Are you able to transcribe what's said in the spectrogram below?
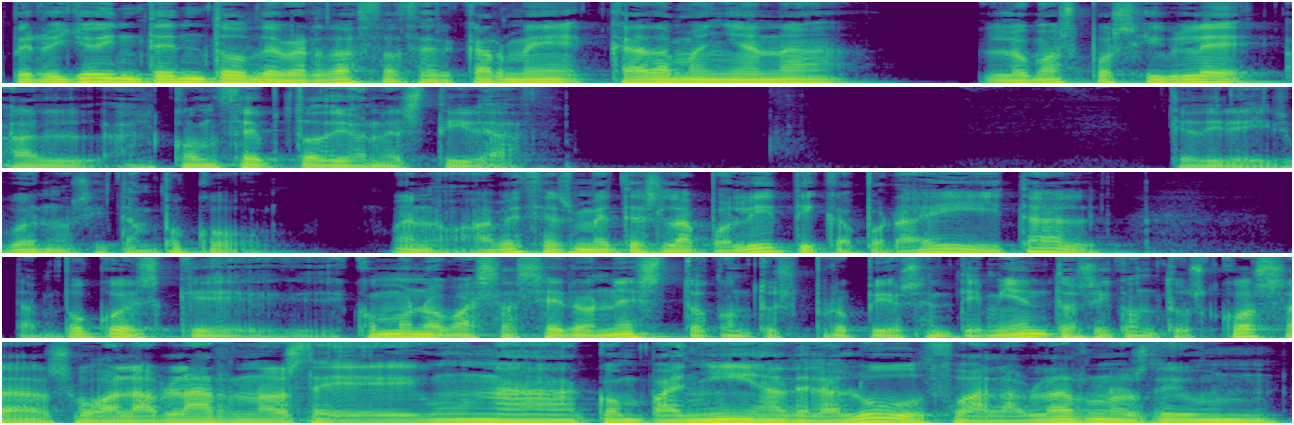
Pero yo intento de verdad acercarme cada mañana lo más posible al, al concepto de honestidad. Que diréis, bueno, si tampoco, bueno, a veces metes la política por ahí y tal. Tampoco es que, ¿cómo no vas a ser honesto con tus propios sentimientos y con tus cosas? O al hablarnos de una compañía de la luz, o al hablarnos de un...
